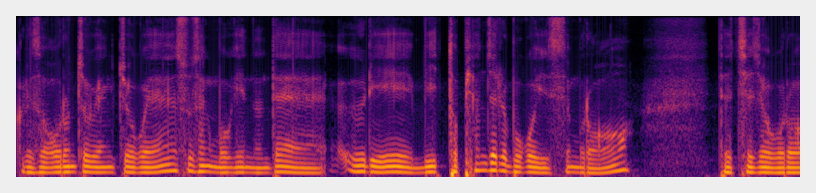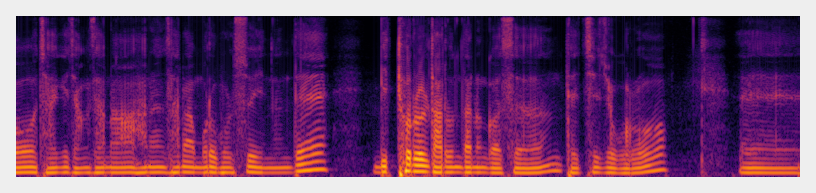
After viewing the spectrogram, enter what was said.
그래서 오른쪽 왼쪽에 수생목이 있는데 을이 미토 편제를 보고 있으므로 대체적으로 자기 장사나 하는 사람으로 볼 수 있는데 미토를 다룬다는 것은 대체적으로 에,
